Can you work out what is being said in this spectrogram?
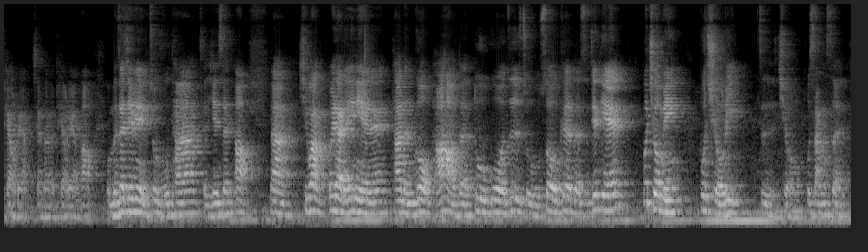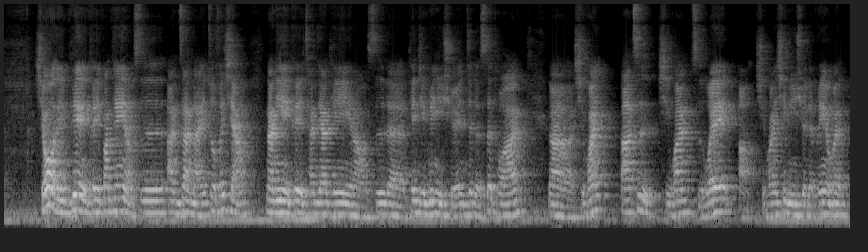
漂亮，相当的漂亮哈。我们在这边也祝福他陈先生啊，那希望未来的一年呢，他能够好好的度过日主授课的时间点，不求名，不求利，只求不伤身。喜欢我的影片，可以帮天意老师按赞来做分享。那你也可以参加天意老师的天启命理学院这个社团。那喜欢八字喜欢紫薇啊喜欢姓名学的朋友们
